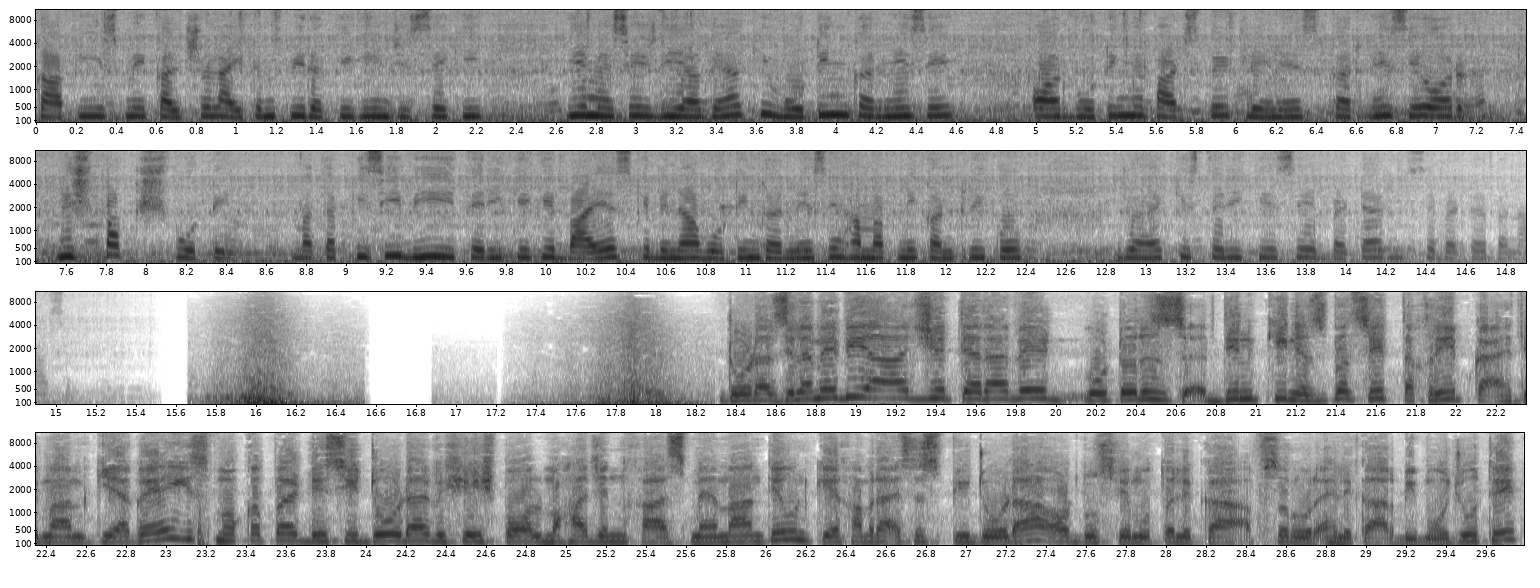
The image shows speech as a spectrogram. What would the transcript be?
کافی اس میں کلچرل آئٹمس بھی رکھی گئیں، جس سے کہ یہ میسیج دیا گیا کہ ووٹنگ کرنے سے اور ووٹنگ میں پارٹیسپیٹ لینے کرنے سے اور نشپکش ووٹنگ مطلب کسی بھی طریقے کے باعث کے بنا ووٹنگ کرنے سے ہم اپنی کنٹری کو جو ہے کس طریقے سے بیٹر سے بیٹر بنا سکتے ہیں۔ ڈوڈا ضلع میں بھی آج تیرہویں ووٹرز دن کی نسبت سے تقریب کا اہتمام کیا گیا۔ اس موقع پر ڈی سی ڈوڈا وشیش پال مہاجن، خاص مہمان تھے۔ ان کے ہمراہ ایس ایس پی ڈوڈا اور دوسرے متعلقہ افسر اور اہلکار بھی موجود تھے۔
